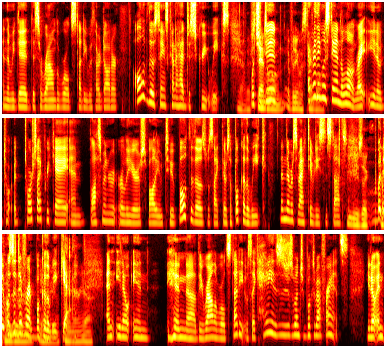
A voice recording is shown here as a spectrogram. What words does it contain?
and then we did this Around the World study with our daughter. All of those things kind of had discrete weeks. Yeah, they're What you did- standalone. Everything was standalone. Everything was standalone, right? You know, Tor- Torchlight Pre-K and Blossom and Root Early Years Volume Two. Both of those was like there's a book of the week. Then there were some activities and stuff. some music, But it was a different book of the week, yeah. singer, yeah. And you know, in in uh, the Around the World study, it was like, hey, this is just a bunch of books about France. You know, and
